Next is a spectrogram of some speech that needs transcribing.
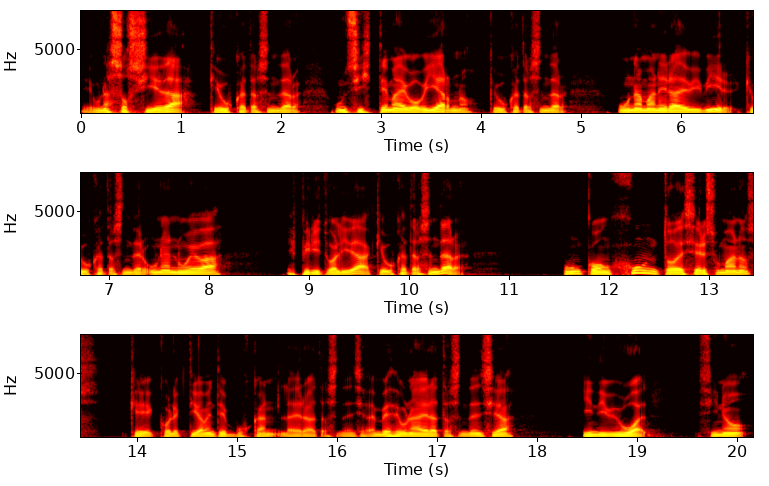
eh, una sociedad que busca trascender, un sistema de gobierno que busca trascender, una manera de vivir que busca trascender, una nueva espiritualidad que busca trascender, un conjunto de seres humanos que colectivamente buscan la era de la trascendencia, en vez de una era de trascendencia individual, sino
